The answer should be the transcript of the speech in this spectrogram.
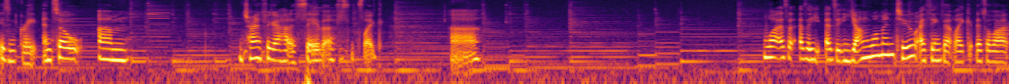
isn't great. And so um, I'm trying to figure out how to say this. It's like, uh, well, as a, as a as a young woman too, I think that like it's a lot.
